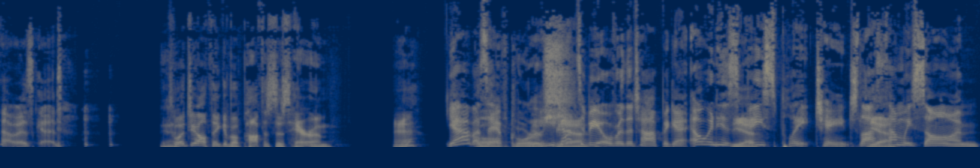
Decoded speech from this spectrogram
That was good. Yeah. So what do y'all think of Apophis's harem? Eh? Yeah, but Oh, say of course. he got Yeah. to be over the top again. Oh, and his Yeah. faceplate changed. Last Yeah. time we saw him,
